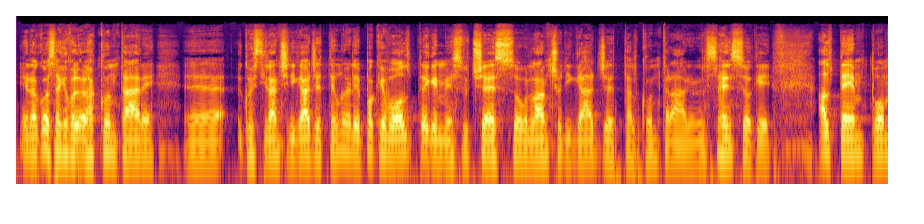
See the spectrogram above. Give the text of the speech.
E una cosa che volevo raccontare eh, questi lanci di gadget è una delle poche volte che mi è successo un lancio di gadget al contrario nel senso che al tempo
